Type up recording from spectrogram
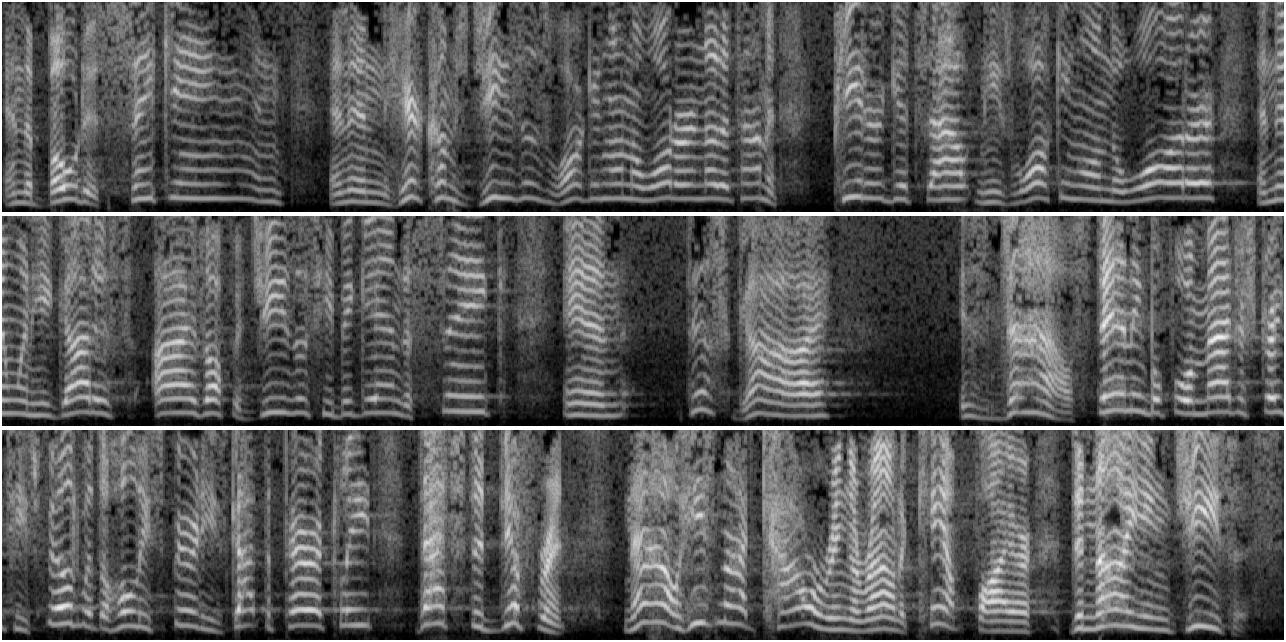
and the boat is sinking, and, and then here comes Jesus walking on the water another time, and Peter gets out and he's walking on the water, and then when he got his eyes off of Jesus, he began to sink, and this guy is now standing before magistrates. He's filled with the Holy Spirit. He's got the paraclete. That's the difference. Now he's not cowering around a campfire denying Jesus.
